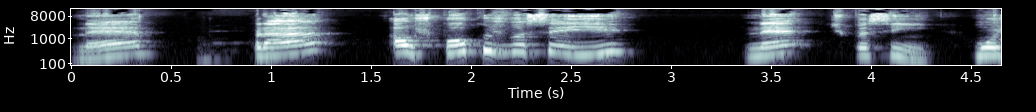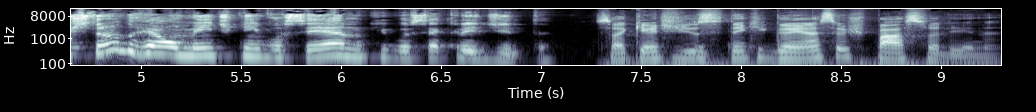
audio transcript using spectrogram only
né, para aos poucos você ir, né, tipo assim, mostrando realmente quem você é, no que você acredita. Só que antes disso você tem que ganhar seu espaço ali, né?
